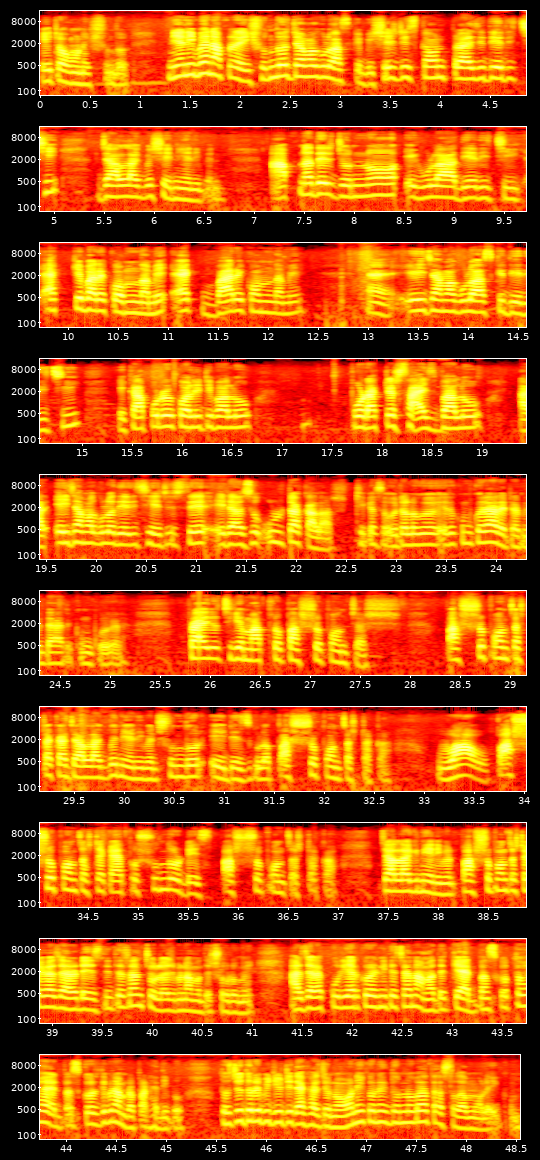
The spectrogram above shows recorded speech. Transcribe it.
এটা অনেক সুন্দর। নিয়ে নিবেন আপনারা এই সুন্দর জামাগুলো, আজকে বিশেষ ডিসকাউন্ট প্রাইজে দিয়ে দিচ্ছি। যার লাগবে সে নিয়ে নেবেন। আপনাদের জন্য এগুলা দিয়ে দিচ্ছি একেবারে কম দামে, একবারে কম দামে। হ্যাঁ এই জামাগুলো আজকে দিয়ে দিচ্ছি। এই কাপড়ের কোয়ালিটি ভালো প্রোডাক্টের সাইজ ভালো আর এই জামাগুলো দিয়ে দিচ্ছি, এটা হচ্ছে এটা হচ্ছে উল্টা কালার, ঠিক আছে? ওইটা লোক এরকম করে আর এটার মধ্যে এরকম করে প্রাইস হচ্ছে গিয়ে মাত্র পাঁচশো পঞ্চাশ। পাঁচশো পঞ্চাশ টাকা যা লাগবে নিয়ে নেবেন। সুন্দর এই ড্রেসগুলো, পাঁচশো পঞ্চাশ টাকা। ওয়াও, পাঁচশো পঞ্চাশ টাকা, এত সুন্দর ড্রেস, পাঁচশো পঞ্চাশ টাকা। যা লাগে নিয়ে নেবেন। পাঁচশো পঞ্চাশ টাকা যারা ড্রেস নিতে চান, চলে আসবেন আমাদের শোরুমে আর যারা কুরিয়ার করে নিতে চান, আমাদেরকে অ্যাডভান্স করতে হয় অ্যাডভান্স করে দেবেন, আমরা পাঠিয়ে দিব। ধৈর্য ধরে ভিডিওটি দেখার জন্য অনেক অনেক ধন্যবাদ। আসসালামু আলাইকুম।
